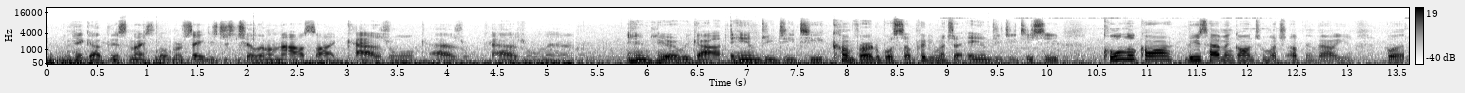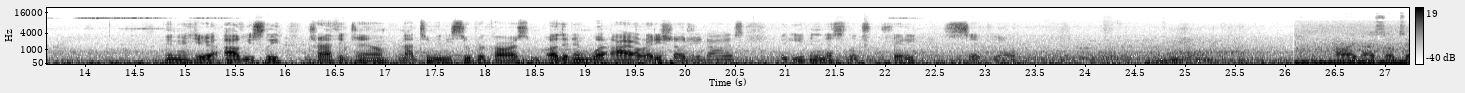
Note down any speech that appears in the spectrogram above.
And they got this nice little Mercedes just chilling on the outside. Casual, casual, casual, man. And here we got AMG GT convertible, so pretty much an AMG GTC. Cool car. These haven't gone too much up in value, but in here obviously traffic jam not too many supercars other than what i already showed you guys but even this looks pretty sick yo. All right guys so to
